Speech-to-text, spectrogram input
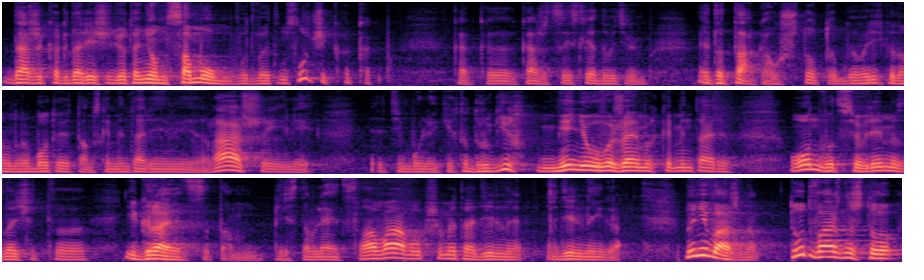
даже когда речь идет о нем самом, вот в этом случае, как, как, как кажется исследователям, это так, а уж что-то говорить, когда он работает там с комментариями Раши или тем более каких-то других менее уважаемых комментариев, он вот все время, значит, э, играется, там, переставляет слова, в общем, это отдельная, отдельная игра. Но неважно. Тут важно, что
